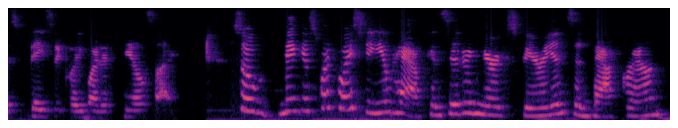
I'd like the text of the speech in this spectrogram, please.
is basically what it feels like. So Mingus, what voice do you have, considering your experience and background,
